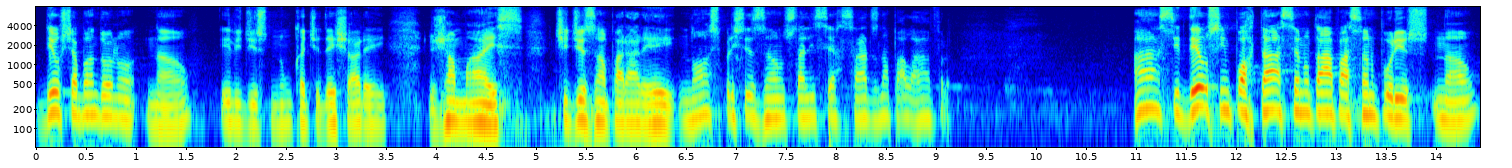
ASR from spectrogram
Deus te abandonou. Não, ele diz, nunca te deixarei, jamais te desampararei. Nós precisamos estar alicerçados na palavra. Ah, se Deus se importasse, você não estava passando por isso. Não.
